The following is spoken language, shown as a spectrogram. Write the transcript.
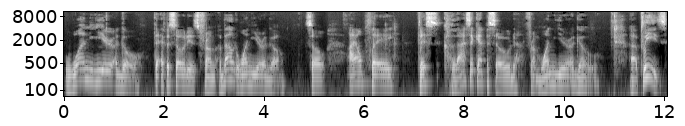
one year ago. The episode is from about one year ago. So I'll play this classic episode from one year ago. Uh, please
